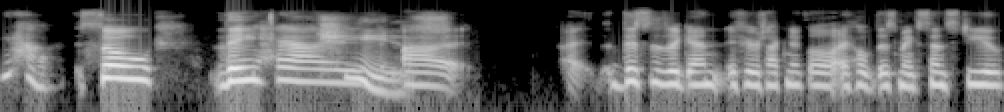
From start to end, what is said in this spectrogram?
Yeah, so they had uh this is again if you're technical i hope this makes sense to you.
